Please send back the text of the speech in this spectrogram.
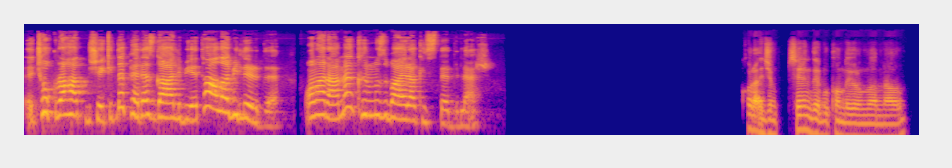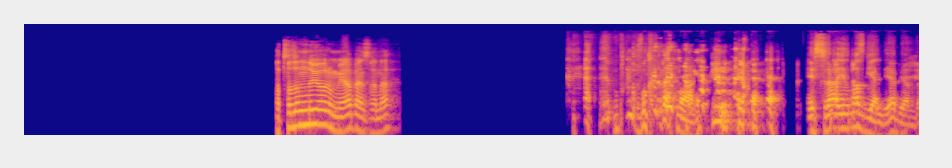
E, çok rahat bir şekilde Perez galibiyeti alabilirdi. Ona rağmen kırmızı bayrak istediler. Koraycığım senin de bu konuda yorumlarını alalım. Katılımlı yorum ya ben sana. bu kadar mı abi? Esra Yılmaz geldi ya bir anda.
